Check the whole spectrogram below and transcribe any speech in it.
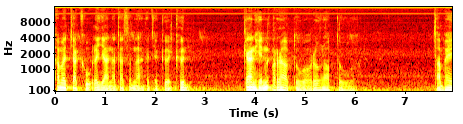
ธรรมจักขุระยาณทัศนะก็จะเกิดขึ้น การเห็นรอบตัวรู้รอบตัวทำให้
